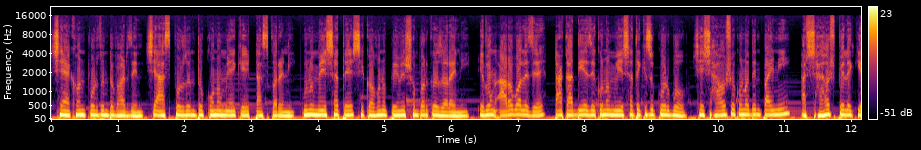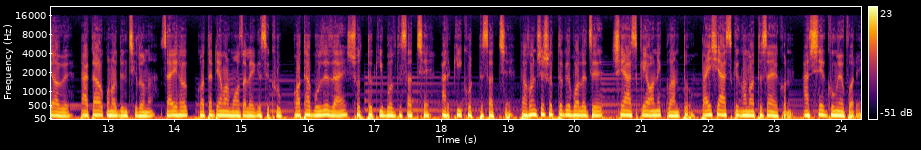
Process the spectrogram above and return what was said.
সে এখন পর্যন্ত ভার্জিন সে আজ পর্যন্ত কোনো মেয়েকে টাচ করেনি। কোনো মেয়ের সাথে সে কখনো প্রেমের সম্পর্কেও জড়ায়নি। এবং আরও বলে যে, টাকা দিয়ে যে কোনো মেয়ের সাথে কিছু করব, সেই সাহসও কোনোদিন পাইনি। আর সাহস পেলে কি হবে? টাকাও কোনোদিন ছিল না। যাই হোক, কথাটি আমার মজা লেগেছে খুব। কথা বুঝে যায় সত্য কি বলতে চাচ্ছে আর কি করতে চাচ্ছে। তখন সে সত্যকে বলে যে, সে আজকে অনেক ক্লান্ত। তাই সে আজকে ঘুমাতে চায় এখন। আর সে ঘুমিয়ে পড়ে।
